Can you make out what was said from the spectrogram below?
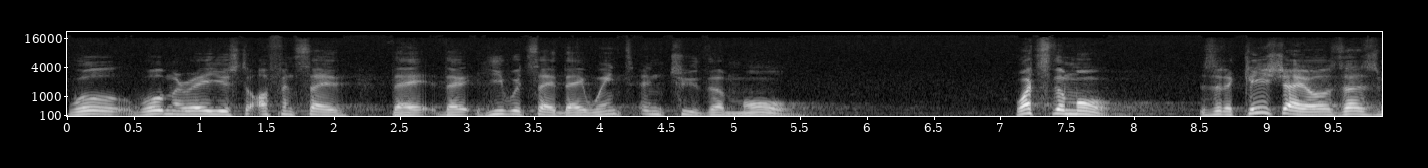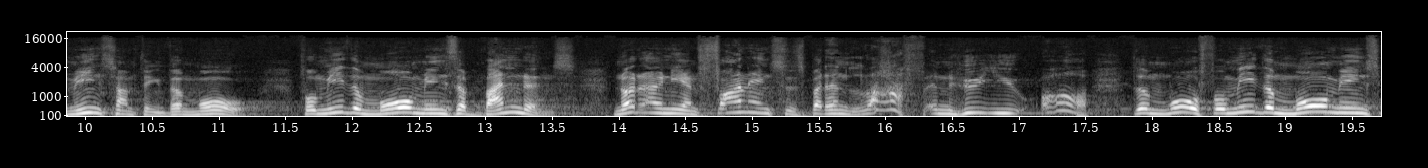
Will, Will Murray used to often say, they, they, he would say, they went into the mall. What's the mall? Is it a cliche or does it mean something? The more. For me, the more means abundance, not only in finances, but in life and who you are. The more. For me, the more means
